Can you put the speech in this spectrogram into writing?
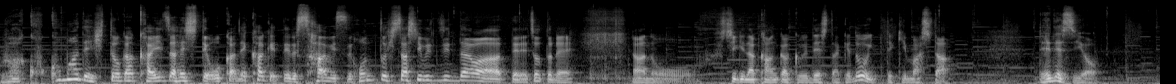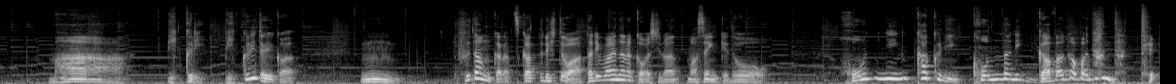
うわここまで人が介在してお金かけてるサービスほんと久しぶりだわってねちょっとねあの不思議な感覚でしたけど行ってきました。でですよ。まあびっくり。びっくりというかうん。普段から使ってる人は当たり前なのかもしれませんけど本人確認こんなにガバガバなんだって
